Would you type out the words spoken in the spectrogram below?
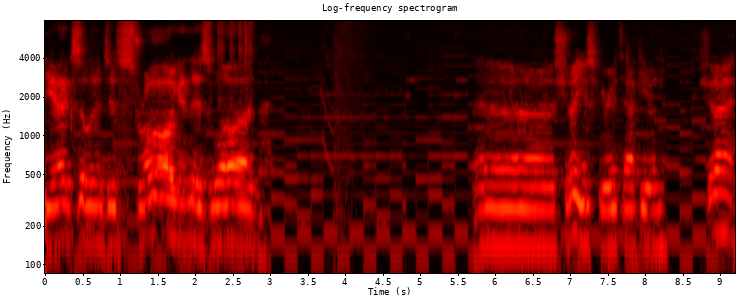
The excellent is strong in this one. Uh, should I use Fury Attack even? Should I?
